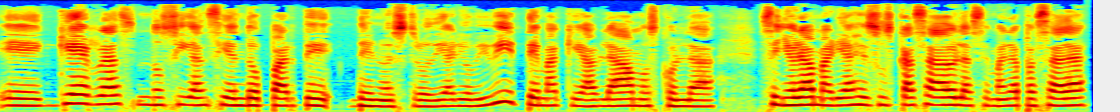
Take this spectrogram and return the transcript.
eh, guerras no sigan siendo parte de nuestro diario vivir, tema que hablábamos con la señora María Jesús Casado la semana pasada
